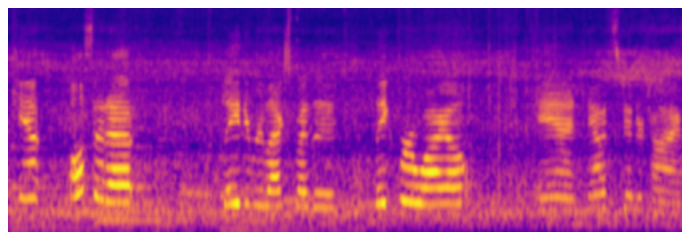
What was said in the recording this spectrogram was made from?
Got camp all set up, laid and relaxed by the lake for a while, and now it's dinner time.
